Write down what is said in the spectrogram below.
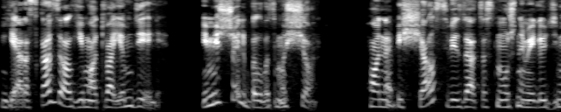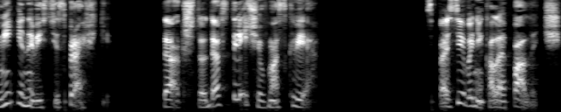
Я рассказал ему о твоем деле, и Мишель был возмущен. Он обещал связаться с нужными людьми и навести справки. Так что до встречи в Москве. Спасибо, Николай Палыч,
